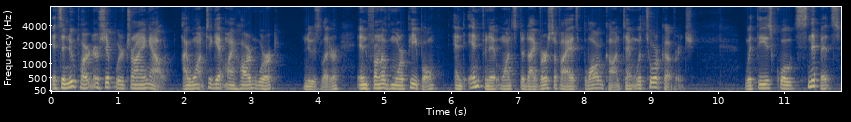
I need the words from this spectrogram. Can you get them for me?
it's a new partnership we're trying out. I want to get my hard work newsletter in front of more people, and Infinite wants to diversify its blog content with tour coverage. With these quote snippets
